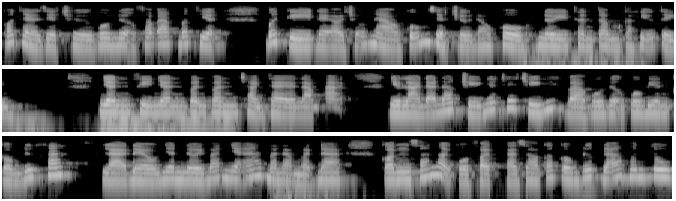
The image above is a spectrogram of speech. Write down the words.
có thể diệt trừ vô lượng pháp ác bất thiện, bất kỳ để ở chỗ nào cũng diệt trừ đau khổ nơi thân tâm các hữu tình. Nhân phi nhân vân vân chẳng thể làm hại, như là đã đắc trí nhất thiết trí và vô lượng vô biên công đức khác là đều nhân nơi bát nhã ba la mật đa, còn xá lợi của Phật là do các công đức đã huân tu,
